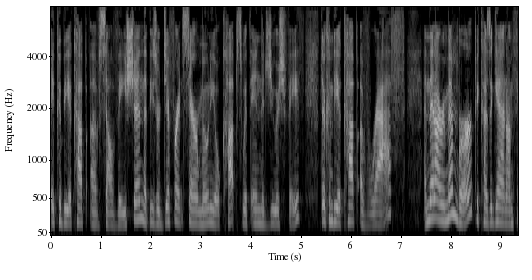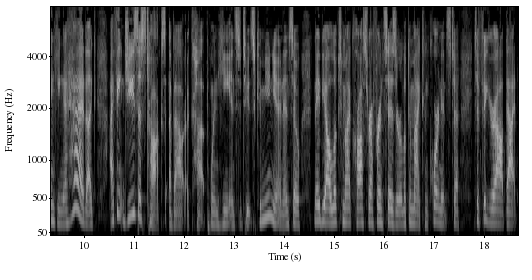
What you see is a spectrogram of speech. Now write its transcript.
It could be a cup of salvation, that these are different ceremonial cups within the Jewish faith. There can be a cup of wrath. And then I remember, because again, I'm thinking ahead, like I think Jesus talks about a cup when he institutes communion. And so maybe I'll look to my cross references or look in my concordance to, to figure out that,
